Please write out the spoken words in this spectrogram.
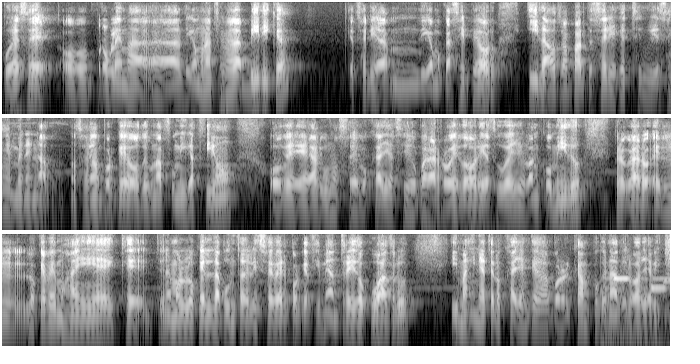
Puede ser o problema, digamos, una enfermedad vírica, que sería, mm, digamos, casi peor, y la otra parte sería que estuviesen envenenados. No sabemos por qué, o de una fumigación, o de algunos cebos que haya sido para roedores y a su vez ellos lo han comido. Pero claro, lo que vemos ahí es que tenemos lo que es la punta del iceberg, porque si me han traído cuatro, imagínate los que hayan quedado por el campo que nadie los haya visto.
